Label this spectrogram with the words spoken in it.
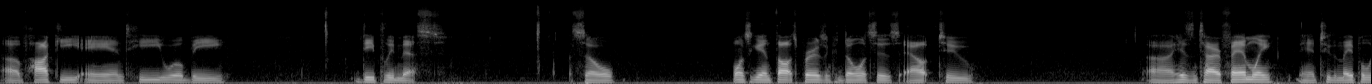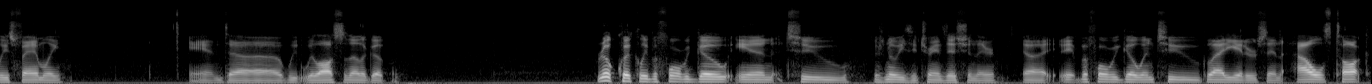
of hockey, and he will be deeply missed. So, once again, thoughts, prayers, and condolences out to uh, his entire family, and to the Maple Leafs family. And uh, we, we lost another good one. Real quickly before we go into, there's no easy transition there. Uh, it, before we go into Gladiators and Owls talk,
